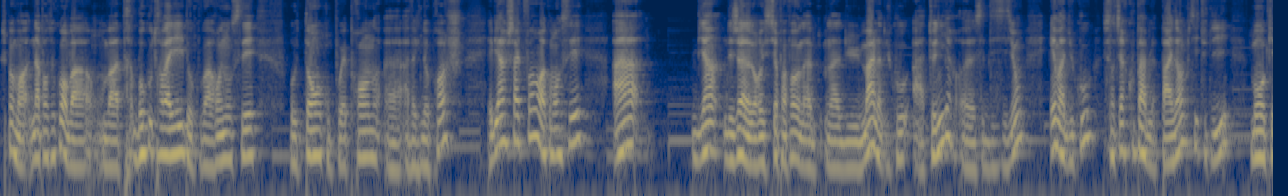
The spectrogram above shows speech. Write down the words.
je sais pas moi, n'importe quoi. On va, on va beaucoup travailler, donc on va renoncer au temps qu'on pouvait prendre avec nos proches. Et bien, à chaque fois, on va commencer à bien déjà euh, réussir. Parfois, on a, du mal du coup à tenir euh, cette décision, et on va du coup se sentir coupable. Par exemple, si tu te dis, bon ok,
